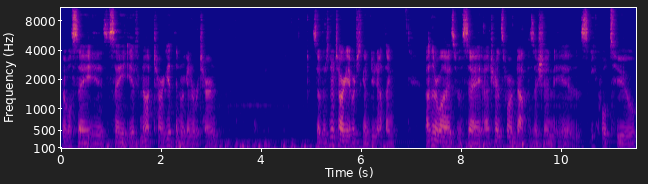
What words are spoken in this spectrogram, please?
What we'll say is, say if not target, then we're going to return. So if there's no target, we're just going to do nothing. Otherwise, we'll say uh, transform.position is equal to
